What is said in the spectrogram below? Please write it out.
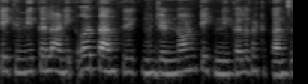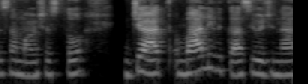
टेक्निकल आणि अतांत्रिक म्हणजे नॉन टेक्निकल घटकांचा समावेश असतो ज्यात बाल विकास योजना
